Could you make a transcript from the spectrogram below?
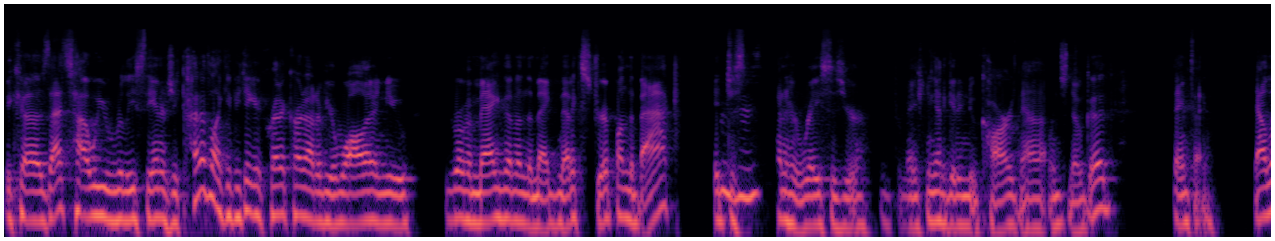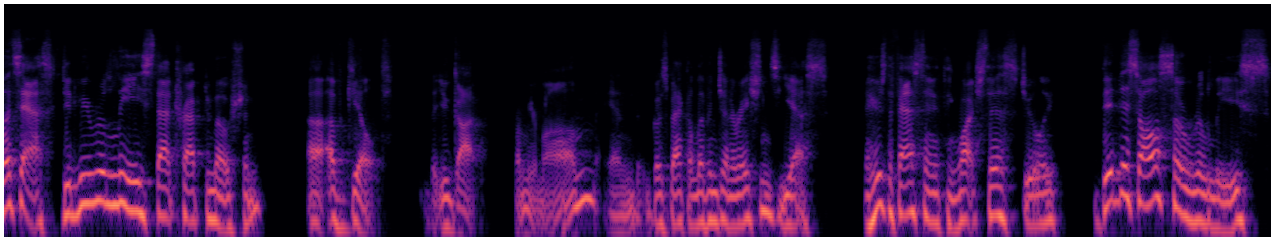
Because that's how we release the energy. Kind of like if you take a credit card out of your wallet and you you rub a magnet on the magnetic strip on the back, it just Mhm. kind of erases your information. You got to get a new card now. That one's no good. Same thing. Now let's ask: Did we release that trapped emotion uh, of guilt that you got from your mom and goes back 11 generations? Yes. Now here's the fascinating thing. Watch this, Julie. Did this also release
